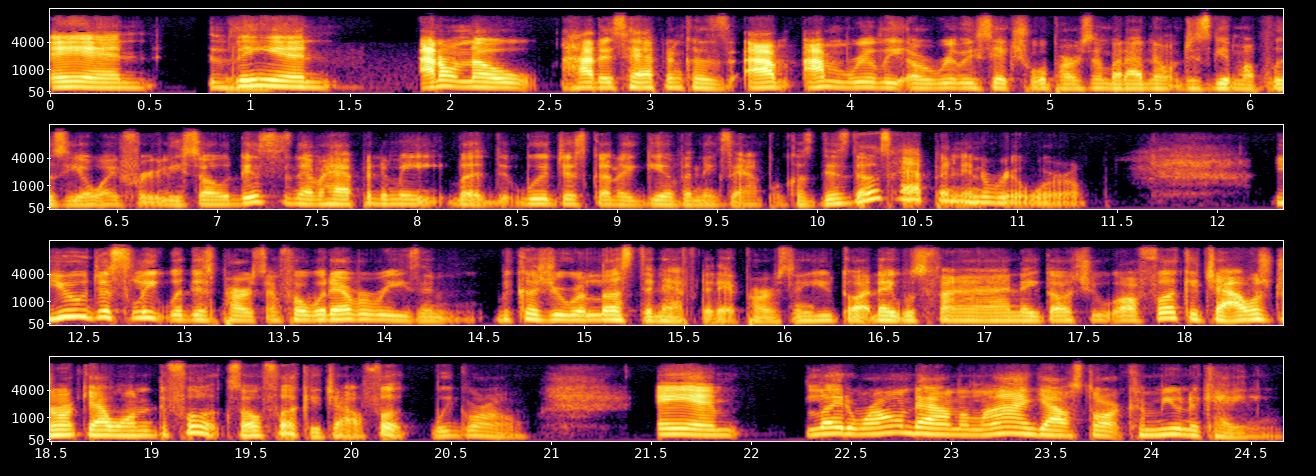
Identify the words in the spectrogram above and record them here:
And then I don't know how this happened because I'm I'm really a really sexual person, but I don't just give my pussy away freely. So this has never happened to me, but we're just gonna give an example because this does happen in the real world. You just sleep with this person for whatever reason because you were lusting after that person. You thought they was fine. They thought you, oh fuck it, y'all was drunk. Y'all wanted to fuck. So fuck it, y'all fuck. We grown. And later on down the line, y'all start communicating,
